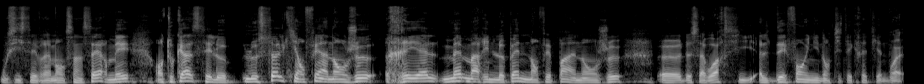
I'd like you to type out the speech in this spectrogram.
ou si c'est vraiment sincère, mais en tout cas c'est le, le seul qui en fait un enjeu réel. Même Marine Le Pen n'en fait pas un enjeu euh, de savoir si elle défend une identité chrétienne. Ouais.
